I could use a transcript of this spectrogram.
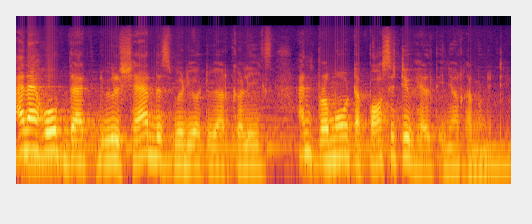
and I hope that you will share this video to your colleagues and promote a positive health in your community.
